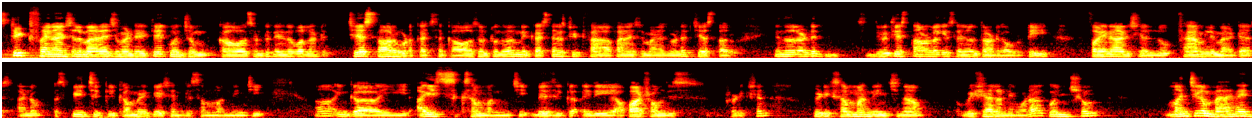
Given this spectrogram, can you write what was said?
స్ట్రిక్ట్ ఫైనాన్షియల్ మేనేజ్మెంట్ అయితే కొంచెం కావాల్సి ఉంటుంది. ఎందువల్ల అంటే చేస్తారు కూడా ఖచ్చితంగా కావాల్సి ఉంటుంది కదా. మీరు ఖచ్చితంగా స్ట్రిక్ట్ ఫైనాన్షియల్ మేనేజ్మెంట్ చేస్తారు. ఎందువల్ల అంటే ద్వితీయ స్థానంలోకి శని కాబట్టి ఫైనాన్షియల్ ఫ్యామిలీ మ్యాటర్స్ అండ్ స్పీచ్కి కమ్యూనికేషన్కి సంబంధించి ఇంకా ఈ ఐస్కి సంబంధించి బేసిక్ ఇది అపార్ట్ ఫ్రమ్ దిస్ ప్రొడిక్షన్ వీటికి సంబంధించిన విషయాలన్నీ కూడా కొంచెం మంచిగా మేనేజ్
